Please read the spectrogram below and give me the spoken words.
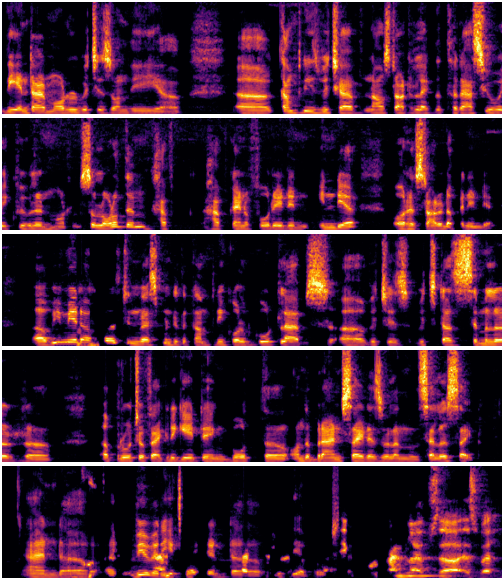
the entire model, which is on the uh, uh, companies which have now started like the Thrasio equivalent model. So a lot of them have have kind of forayed in India or have started up in India. Uh, we made our Mhm. first investment in the company called Goat Labs, uh, which is which does similar uh, approach of aggregating both uh, on the brand side as well as on the seller side. And uh, we are very excited uh, with the approach. Brand Labs uh, as well.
